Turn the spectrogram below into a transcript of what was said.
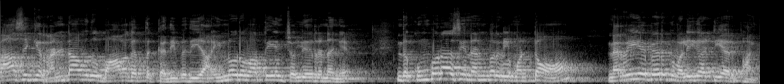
ராசிக்கு ரெண்டாவது பாவகத்துக்கு அதிபதியாக இன்னொரு வார்த்தையும் சொல்லிடுறேனுங்க. இந்த கும்பராசி நண்பர்கள் மட்டும் நிறைய பேருக்கு வழிகாட்டியாக இருப்பாங்க.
